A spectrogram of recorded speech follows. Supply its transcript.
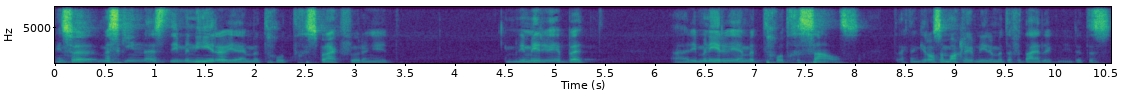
En so, miskien is die manier hoe jy met God gesprekvoering het. Die manier hoe jy bid. Uh die manier hoe jy met God gesels. Ek dink hier daar's 'n maklike manier om dit te verduidelik nie. Dit is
